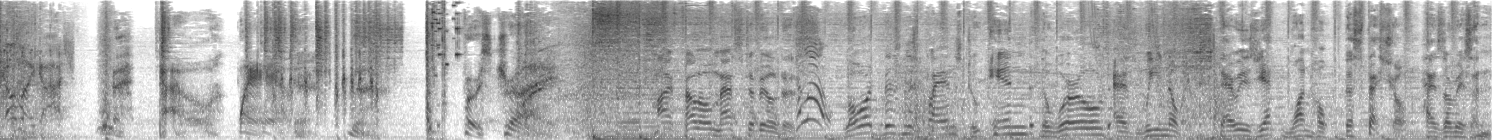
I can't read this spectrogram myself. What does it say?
Oh my gosh! Pow. Wham. First try. My fellow master builders. Hello. Lord Business plans to end the world as we know it. There is yet one hope. The special has arisen.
